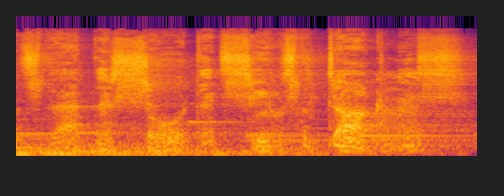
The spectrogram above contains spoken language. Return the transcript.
Was that the sword that seals the darkness?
